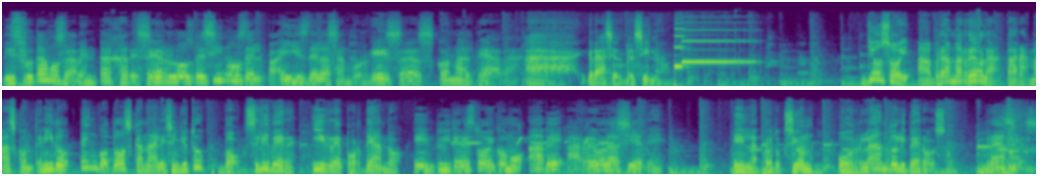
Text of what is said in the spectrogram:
disfrutamos la ventaja de ser los vecinos del país de las hamburguesas con malteada. Ay, gracias vecino. Yo soy Abraham Arreola. Para más contenido, tengo dos canales en YouTube, Vox Liber y Reporteando. En Twitter estoy como AB Arreola 7. En la producción, Orlando Liberos. Gracias.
